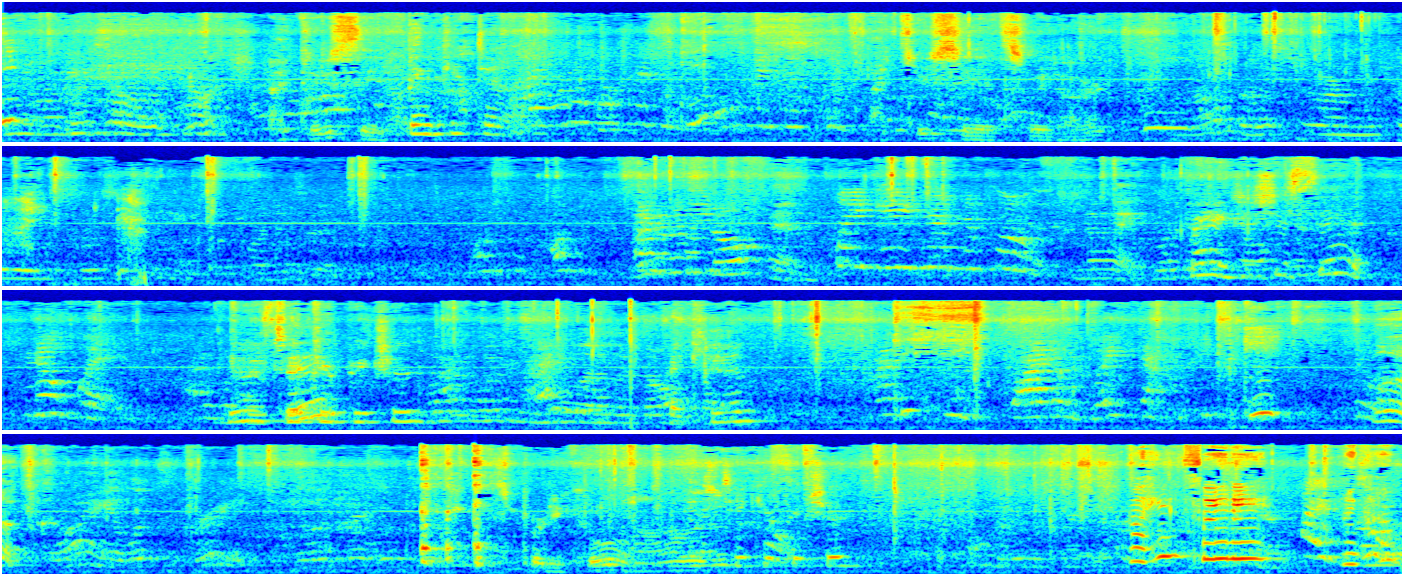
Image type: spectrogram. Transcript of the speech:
I do see. Thank you, Dad. I do see it, sweetheart. Right, you should sit. You want to take your picture? I can. Look, It's pretty cool, huh, Elizabeth? take your picture. Hi, sweetie. Come?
